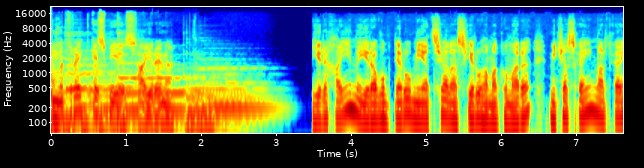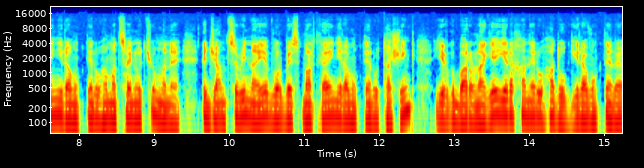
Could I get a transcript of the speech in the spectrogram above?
Դու մտրեք SPS հայրենը։ Երեխայի իրավունքներու միացյալ ասկերու համակոմարը միջազգային մարդկային իրավունքներու համացայնությունն է կջանցվի նաև որպես մարդկային իրավունքներու թաշինք եւ կբարոնագե երեխաներու հadoop իրավունքները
